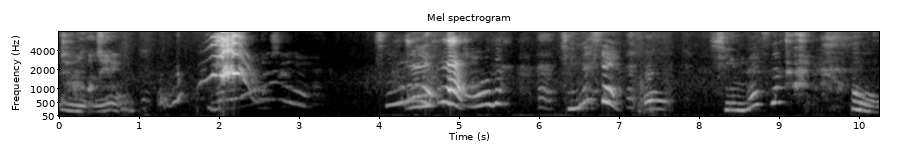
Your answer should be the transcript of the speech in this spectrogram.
그리고 신났어? 신났어? 오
